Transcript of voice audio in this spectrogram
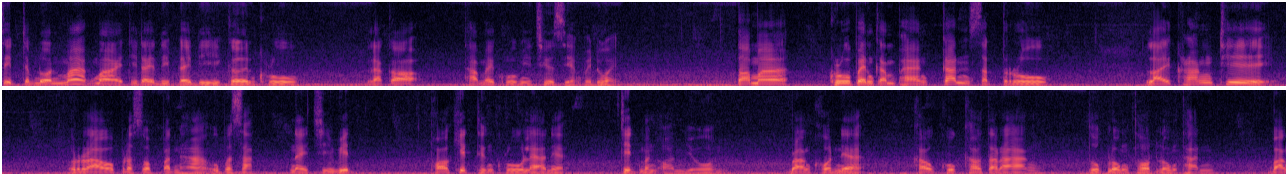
สิทธิ์จำนวนมากมายที่ได้ดิบได้ดีเกินครู แล้วก็ทำให้ครูมีชื่อเสียงไปด้วย ต่อมาครูเป็นกำแพงกั้นศัตรู หลายครั้งที่เราประสบปัญหาอุปสรรคในชีวิต พอคิดถึงครูแล้วเนี่ยจิตมันอ่อนโยน บางคนเนี่ยเข้าคุกเข้าตาราง ถูกลงโทษลงทัน บาง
